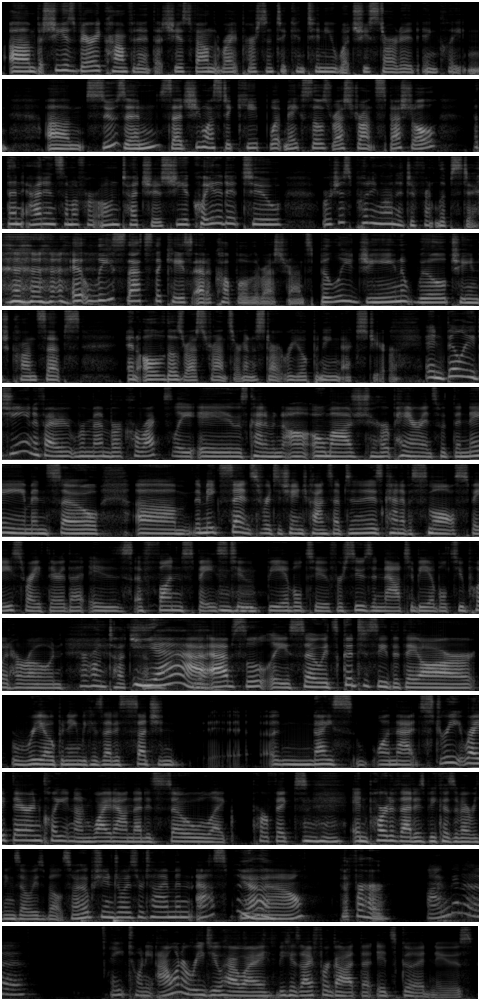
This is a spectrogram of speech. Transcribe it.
Um, but she is very confident that she has found the right person to continue what she started in Clayton. Um, Susan said she wants to keep what makes those restaurants special, but then add in some of her own touches. She equated it to we're just putting on a different lipstick. at least that's the case at a couple of the restaurants. Billie Jean will change concepts, and all of those restaurants are going to start reopening next year. And Billie Jean, if I remember correctly, it was kind of an uh, homage to her parents with the name. And so um, it makes sense for it to change concept. And it is kind of a small space right there that is a fun space to be able to, for Susan now, to be able to put her own Her own touch. in. Yeah, absolutely. So it's good to see that they are reopening because that is such an, a nice on that street right there in Clayton on Wydown. That is so like perfect, Mm-hmm. and part of that is because of everything Zoe's built. So I hope she enjoys her time in Aspen Yeah. now. Good for her. I'm gonna eight twenty. I want to read you how I because I forgot that it's good news.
